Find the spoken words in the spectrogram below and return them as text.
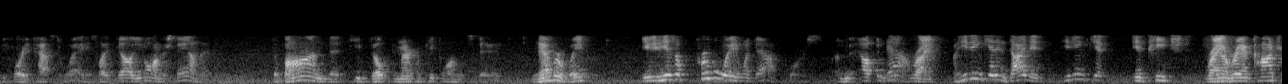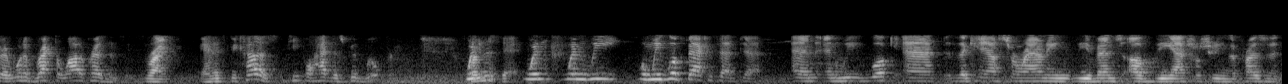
before he passed away. He's like, Dell, you don't understand that the bond that he built the American people on this day never wavered. He- His approval rating went down, of course, up and down. Right. But he didn't get indicted. He didn't get impeached Right. in Iran Contra. It would have wrecked a lot of presidencies. Right. And it's because people had this goodwill for him when, from this day. When when we when we look back at that death and and we look at the chaos surrounding the events of the actual shooting of the president,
